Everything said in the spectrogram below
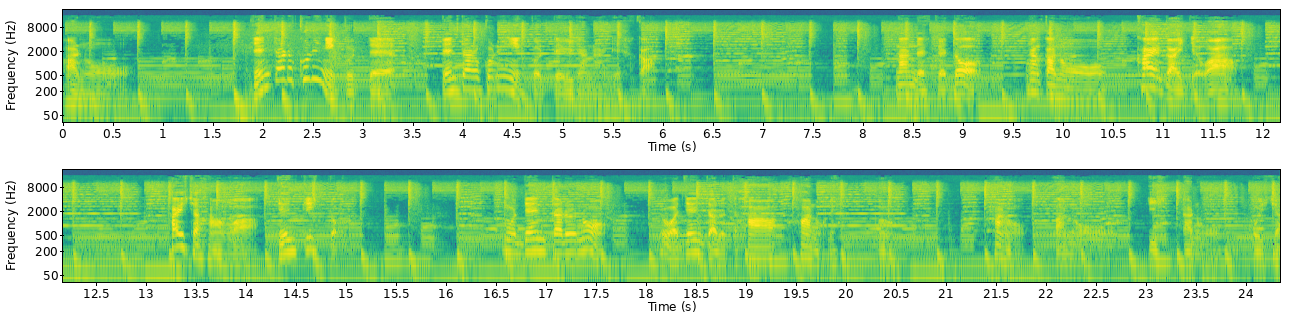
あのデンタルクリニックってデンタルクリニックって言うじゃないですか。なんですけどなんかあの海外では歯医者さんはデンティストもうデンタルの要はデンタルって歯歯のね、うん、歯のあのいあのお医者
